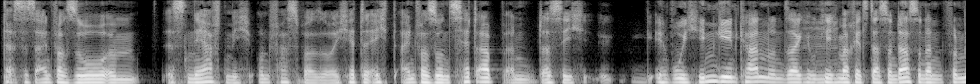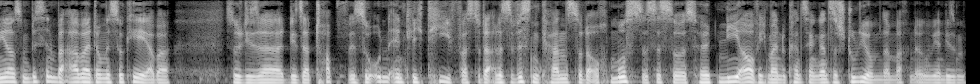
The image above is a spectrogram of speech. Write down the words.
das ist einfach so, ähm, es nervt mich unfassbar so. Ich hätte echt einfach so ein Setup, an das ich, äh, wo ich hingehen kann und sage, Mhm. okay, ich mache jetzt das und das und dann von mir aus ein bisschen Bearbeitung ist okay, aber so dieser, dieser Topf ist so unendlich tief, was du da alles wissen kannst oder auch musst. Es ist so, es hört nie auf. Ich meine, du kannst ja ein ganzes Studium da machen, irgendwie an diesem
